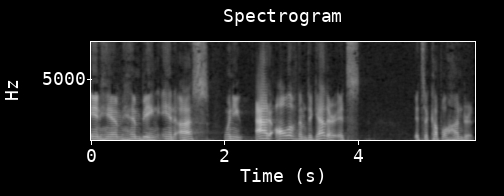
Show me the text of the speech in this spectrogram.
in Him, Him being in us. When you add all of them together, it's, it's a couple hundred.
